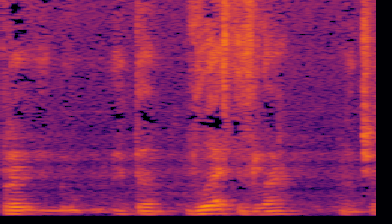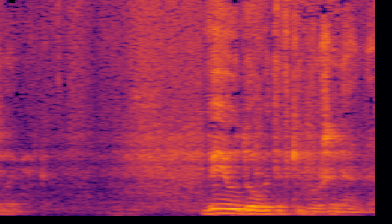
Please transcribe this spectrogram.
про, это власть зла над человеком. Виудов это в кидуше ляда.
